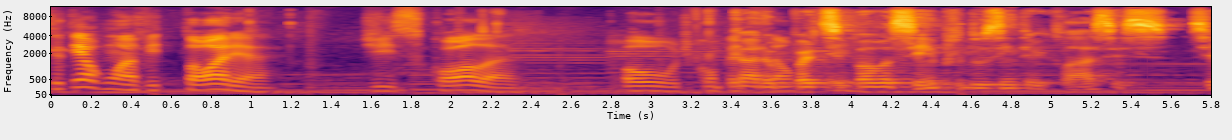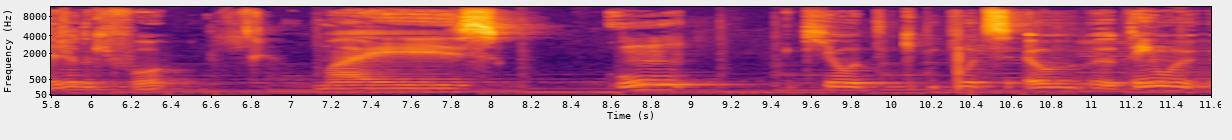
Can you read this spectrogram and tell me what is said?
Você tem alguma vitória de escola ou de competição? Cara, eu participava sempre dos interclasses, seja do que for, mas um que eu. que, Putz, eu, eu tenho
